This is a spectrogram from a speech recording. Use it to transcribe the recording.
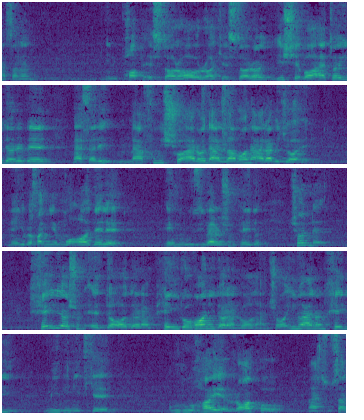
مثلا این پاپ استارها و راک استارها یه شباهتایی داره به مسئله مفهوم شعرا در زمان عرب جاهلی. یعنی اگه بخوایم یه معادل امروزی براشون پیدا چون خیلی هاشون ادعا دارن پیروانی دارن واقعا. شما اینو الان خیلی می‌بینید که گروه های راک و مخصوصا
